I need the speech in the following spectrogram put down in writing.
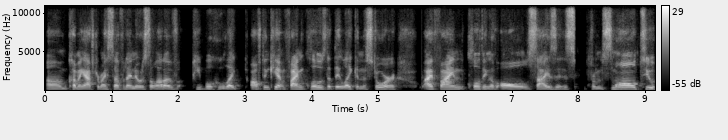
um, coming after my stuff and I noticed a lot of people who like often can't find clothes that they like in the store I find clothing of all sizes from small to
